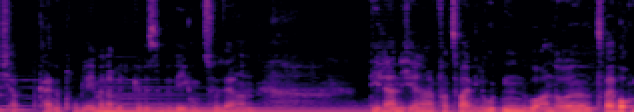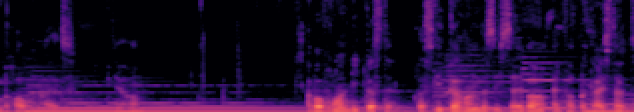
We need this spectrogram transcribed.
Ich habe keine Probleme damit, gewisse Bewegungen zu lernen. Die lerne ich innerhalb von zwei Minuten, wo andere zwei Wochen brauchen halt. Ja. Aber woran liegt das denn? Das liegt daran, dass ich selber einfach begeistert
